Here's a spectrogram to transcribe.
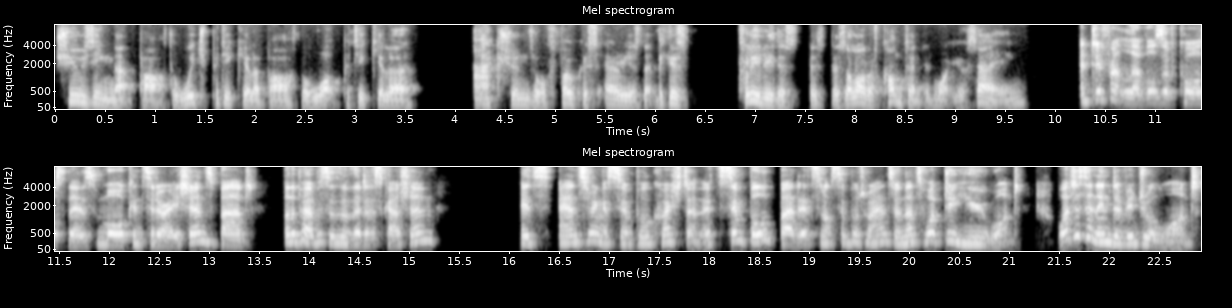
choosing that path or which particular path or what particular actions or focus areas that because clearly there's there's, there's a lot of content in what you're saying. At different levels of course there's more considerations but for the purposes of the discussion it's answering a simple question it's simple but it's not simple to answer and that's what do you want what does an individual want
